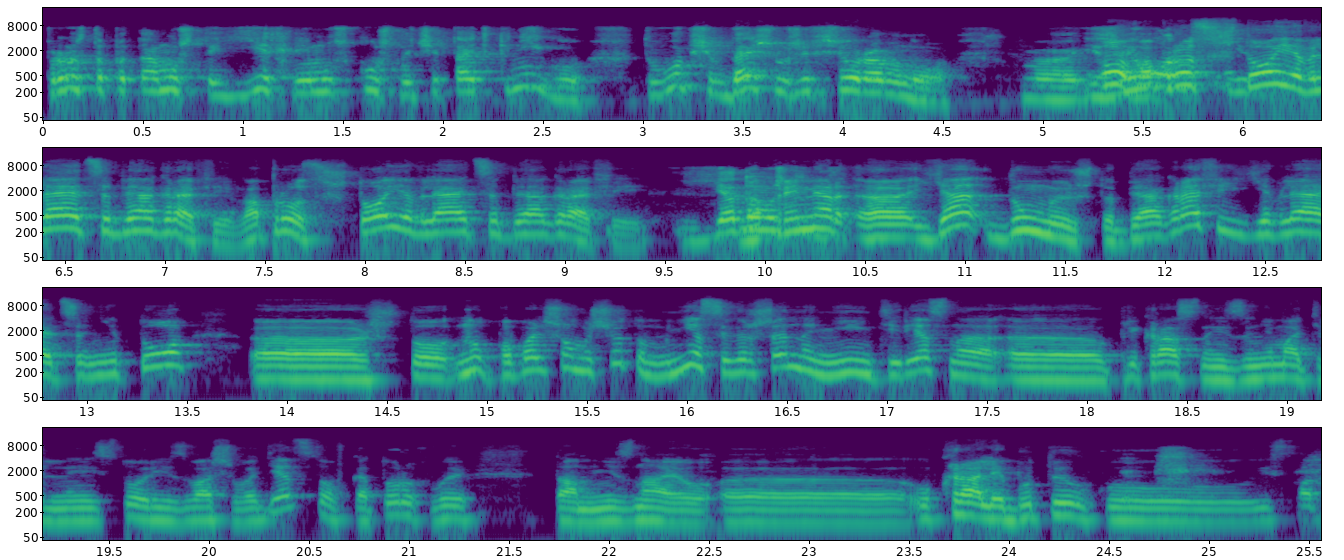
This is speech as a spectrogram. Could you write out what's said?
Просто потому, что если ему скучно читать книгу, то, в общем, дальше уже все равно. Из О, вопрос, из... что является биографией? Вопрос, что является биографией? Я думаю, Например, что... э, я думаю, что биографией является не то, э, что, ну, по большому счету, мне совершенно не интересно э, прекрасные и занимательные истории из вашего детства, в которых вы там, не знаю, э, украли бутылку из-под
